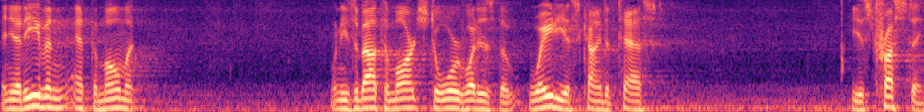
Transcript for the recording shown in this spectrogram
And yet, even at the moment when he's about to march toward what is the weightiest kind of test, he is trusting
